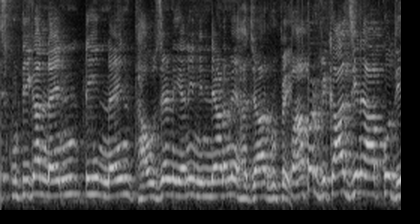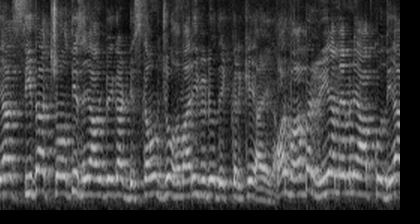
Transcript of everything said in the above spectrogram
स्कूटी का 99,000 यानी निन्यानवे हज़ार रुपए। वहाँ पर विकास जी ने आपको दिया सीधा चौंतीस हज़ार रुपए का डिस्काउंट जो हमारी वीडियो देख करके आएगा। और वहाँ पर रिया मैम ने आपको दिया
